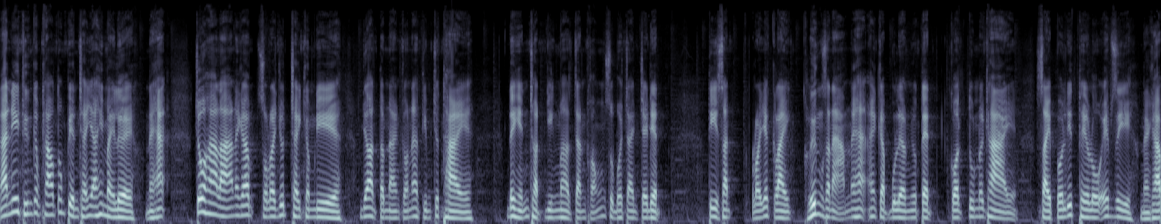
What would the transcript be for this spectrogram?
งานนี้ถึงกับเขาต้องเปลี่ยนฉายาให้ใหม่เลยนะฮะ โจฮาลานะครับสรยุทธ์ชัยคำดี ยอดตำนานกองหน้าทีมชาติไทย ได้เห็นช็อตยิงมหัศจรรย์ของสุภชัยใจเด็ดที่ซัดระยะไกลครึ่งสนามนะฮะให้กับบุรีรัมย์ยูเต็ดกดตุนตะข่าย ใส่โปลิสเทโรเอฟซีนะครับ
